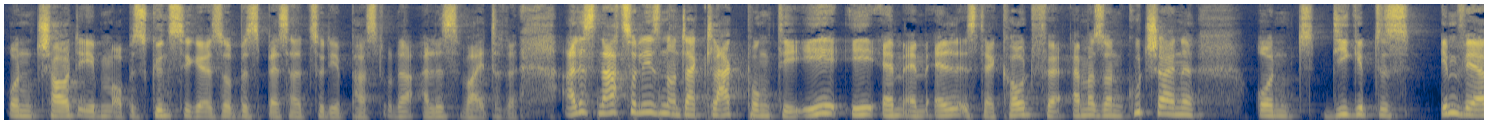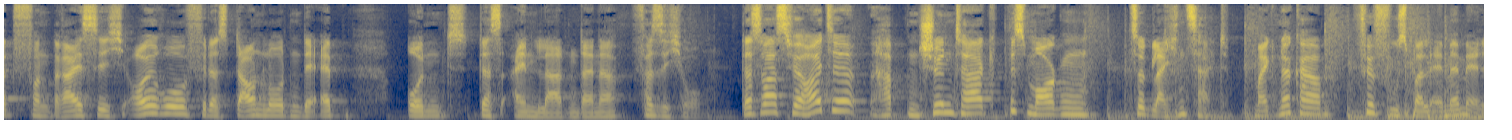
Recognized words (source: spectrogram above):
und schaut eben, ob es günstiger ist, ob es besser zu dir passt oder alles weitere. Alles nachzulesen unter clark.de. EMML ist der Code für Amazon Gutscheine und die gibt es im Wert von 30 Euro für das Downloaden der App und das Einladen deiner Versicherung. Das war's für heute. Habt einen schönen Tag. Bis morgen zur gleichen Zeit. Mike Nöcker für Fußball MML.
